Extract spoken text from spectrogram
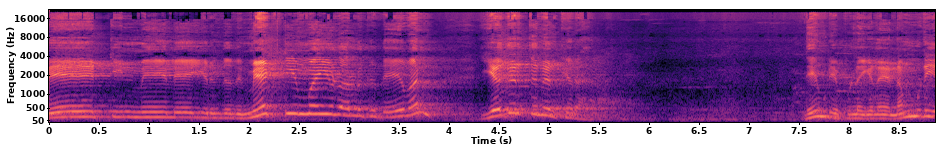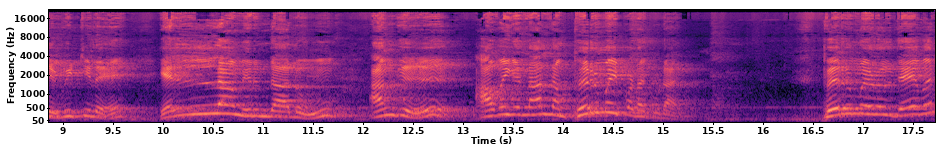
மேட்டின் மேலே இருந்தது. மேட்டிமையுள்ளவர்களுக்கு தேவன் எதிர்த்து நிற்கிறார். தேவனுடைய பிள்ளைகளே நம்முடைய வீட்டிலே எல்லாம் இருந்தாலும் அங்கு அவைகளால் நாம் பெருமைப்படக்கூடாது. பெருமையுள்ள தேவன்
